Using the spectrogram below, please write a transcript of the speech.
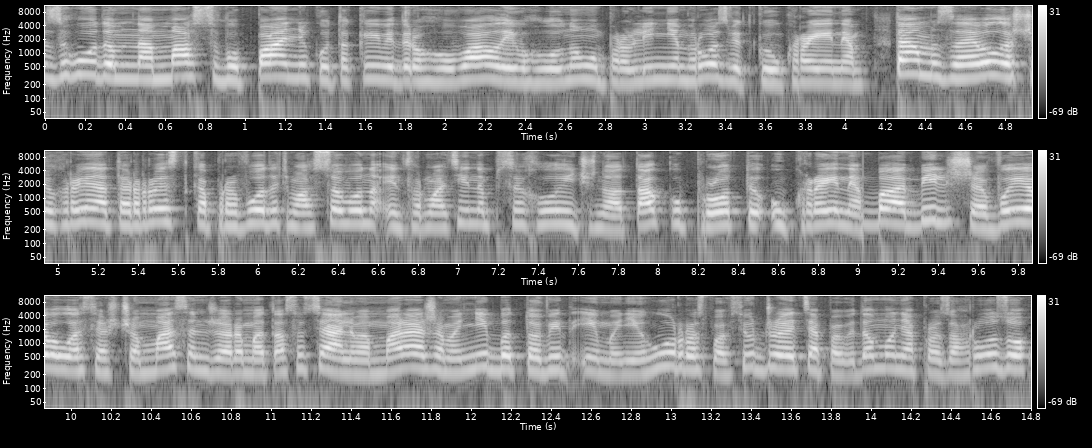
Згодом на масову паніку таки відреагували і в головному управлінні розвідки України. Там заявили, що країна-терористка проводить масовану інформаційно-психологічну атаку проти України. Ба більше виявилося, що месенджерами та соціальними мережами, нібито від імені ГУР, розповсюджується повідомлення про загрозу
